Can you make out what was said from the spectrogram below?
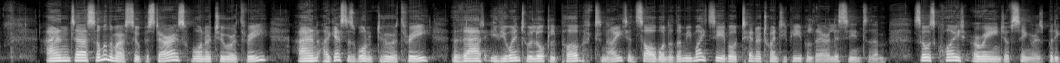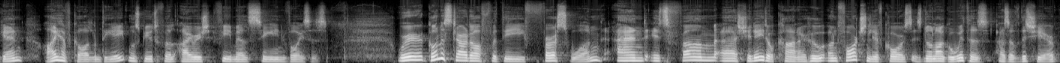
And uh, some of them are superstars, one or two or three. And I guess there's one, two, or three that if you went to a local pub tonight and saw one of them, you might see about 10 or 20 people there listening to them. So it's quite a range of singers. But again, I have called them the eight most beautiful Irish female singing voices. We're going to start off with the first one, and it's from uh, Sinead O'Connor, who unfortunately, of course, is no longer with us as of this year.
